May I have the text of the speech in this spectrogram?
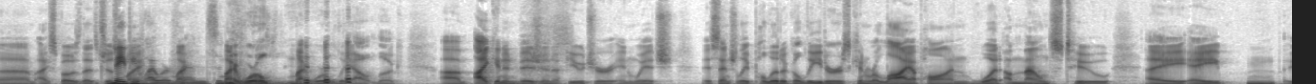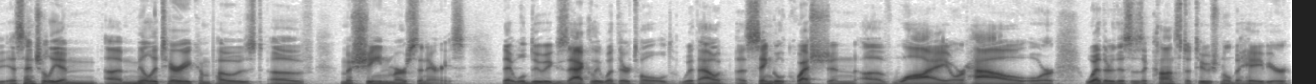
Um, I suppose that's just maybe my, why we're my, friends. my world, my worldly outlook. Um, I can envision a future in which essentially political leaders can rely upon what amounts to a, a essentially a, a military composed of machine mercenaries that will do exactly what they're told without a single question of why or how or whether this is a constitutional behavior.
